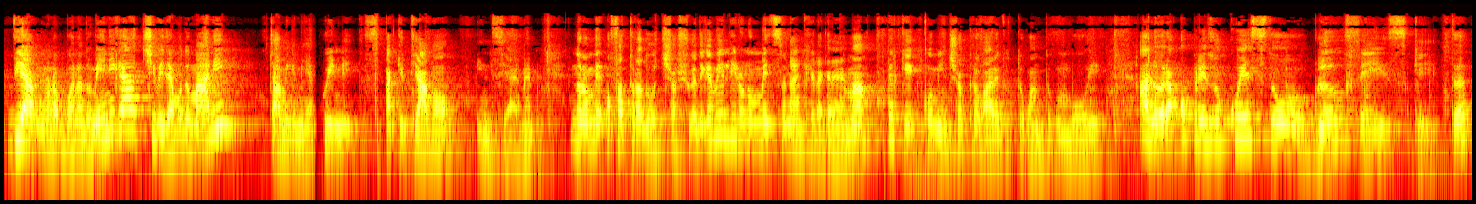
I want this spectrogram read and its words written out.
Vi auguro una buona domenica, ci vediamo domani Ciao amiche mie, quindi spacchettiamo insieme. Ho, ho, fatto la doccia, asciugato i capelli, non ho messo neanche la crema perché comincio a provare tutto quanto con voi. Allora, ho preso questo Glow Face Kit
